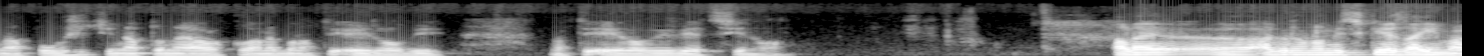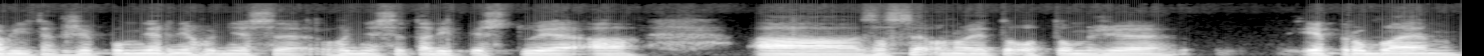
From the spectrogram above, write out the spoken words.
na použití na to nealko, nebo na ty aleovy, na ty aleovy věci. No ale eh, agronomicky je zajímavý, takže poměrně hodně se, hodně se tady pěstuje a, a zase ono je to o tom, že je problém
